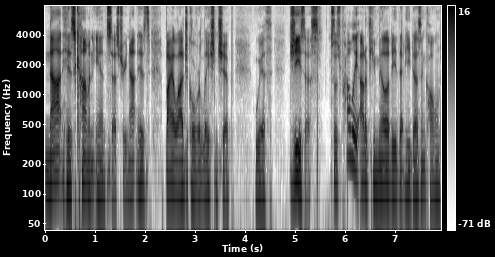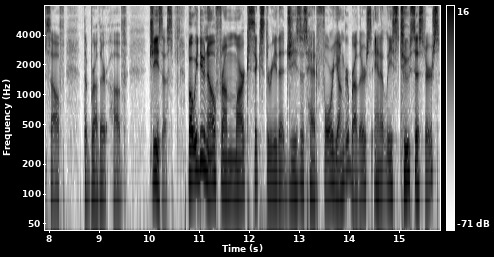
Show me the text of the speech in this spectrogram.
not his common ancestry, not his biological relationship with Jesus. So it's probably out of humility that he doesn't call himself the brother of Jesus. But we do know from Mark 6 3 that Jesus had four younger brothers and at least two sisters,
